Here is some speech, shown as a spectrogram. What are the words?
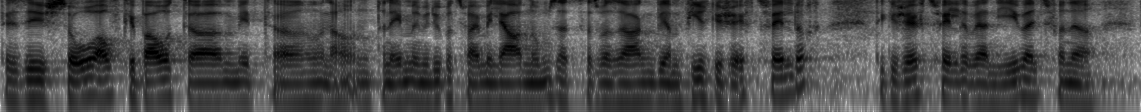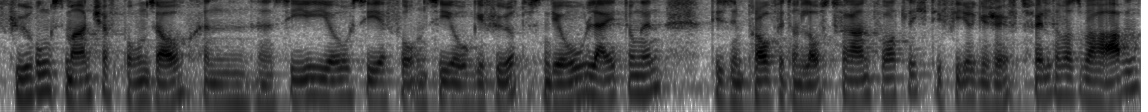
Das ist so aufgebaut äh, mit äh, einem Unternehmen mit über zwei Milliarden Umsatz, dass wir sagen, wir haben vier Geschäftsfelder. Die Geschäftsfelder werden jeweils von einer Führungsmannschaft, bei uns auch, ein CEO, CFO und CEO geführt. Das sind die EU-Leitungen, die sind Profit und Lost verantwortlich, die vier Geschäftsfelder, was wir haben.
